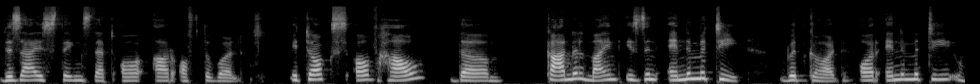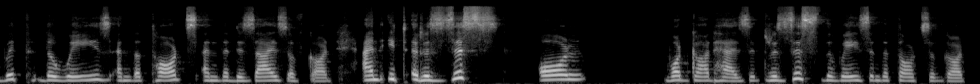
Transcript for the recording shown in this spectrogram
desires things that are, are of the world. It talks of how the carnal mind is in enmity with God or enmity with the ways and the thoughts and the desires of God. And it resists all what God has. It resists the ways and the thoughts of God.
